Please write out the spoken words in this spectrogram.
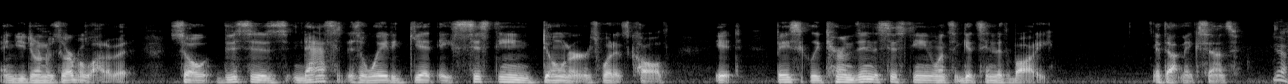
and you don't absorb a lot of it. So this is NACET is a way to get a cysteine donor, is what it's called. It basically turns into cysteine once it gets into the body, if that makes sense. Yeah.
